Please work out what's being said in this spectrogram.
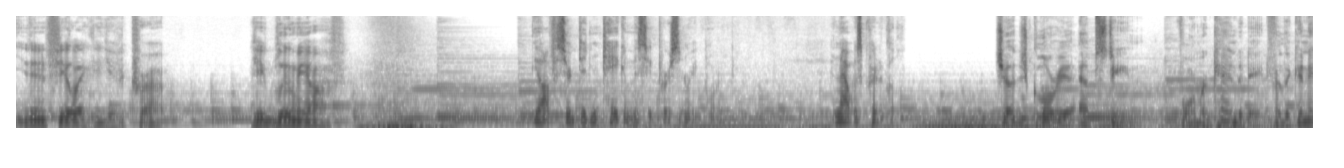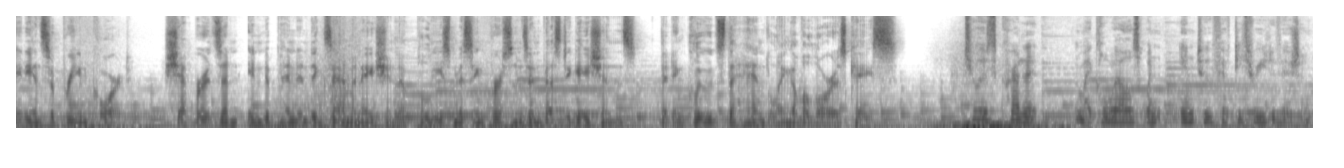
He didn't feel like he gave a crap. He blew me off. The officer didn't take a missing person report, and that was critical. Judge Gloria Epstein, former candidate for the Canadian Supreme Court, shepherds an independent examination of police missing persons investigations that includes the handling of Alloura's case. To his credit, Michael Wells went into 53 Division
